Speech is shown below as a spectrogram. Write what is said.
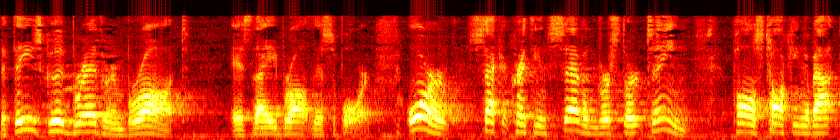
that these good brethren brought as they brought this support. Or 2 Corinthians 7, verse 13. Paul's talking about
